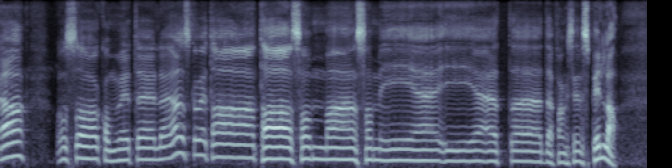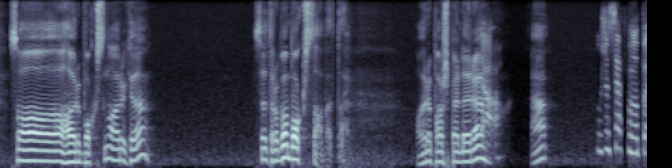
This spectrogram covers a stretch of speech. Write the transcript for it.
Ja. Og så kommer vi til Ja, skal vi ta, ta som, eh, som i, eh, i et eh, defensivt spill, da. Så har du boksen, har du ikke det? Setter opp en boks, da, vet du. Har du et par spillere? Ja. Ja. Hvordan setter man opp,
